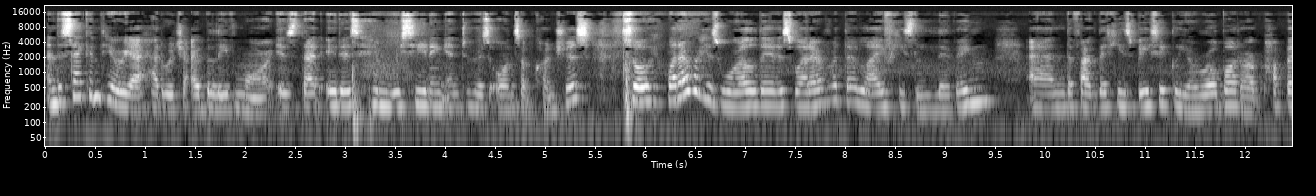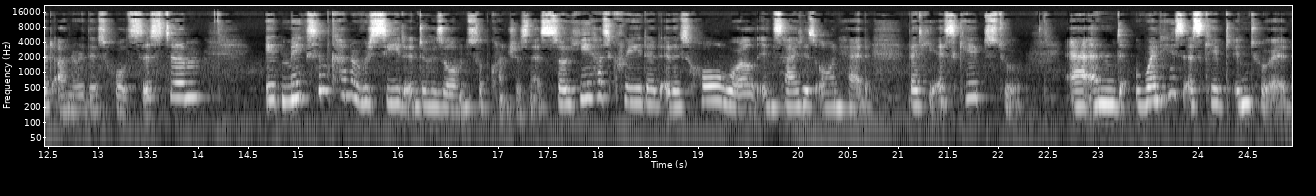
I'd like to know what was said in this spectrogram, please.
And the second theory I had, which I believe more, is that it is him receding into his own subconscious. So, whatever his world is, whatever the life he's living, and the fact that he's basically a robot or a puppet under this whole system, it makes him kind of recede into his own subconsciousness. So, he has created this whole world inside his own head that he escapes to. And when he's escaped into it,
